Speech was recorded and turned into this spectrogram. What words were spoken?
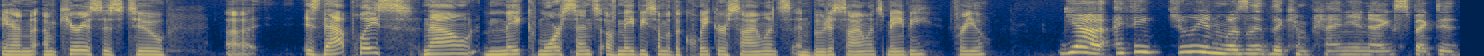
And I'm curious as to uh, is that place now make more sense of maybe some of the Quaker silence and Buddhist silence, maybe for you? Yeah, I think Julian wasn't the companion I expected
